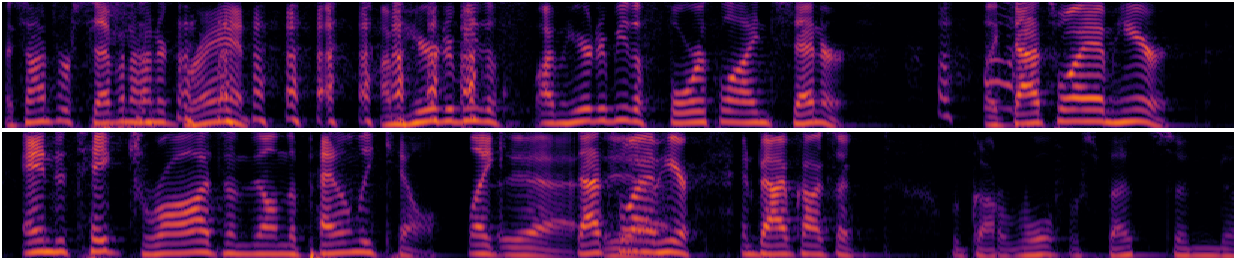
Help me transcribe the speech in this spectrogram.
I signed for seven hundred grand. I'm here to be the I'm here to be the fourth line center. Like that's why I'm here, and to take draws on, on the penalty kill. Like Yeah, that's why I'm here." And Babcock's like, "We've got a role for Spets, and uh,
